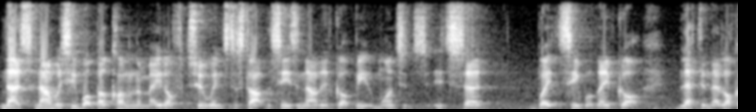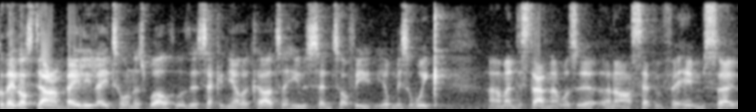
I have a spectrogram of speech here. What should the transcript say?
now, now we see what Belconnen are made of. Two wins to start the season. Now they've got beaten once. It's it's uh, wait to see what they've got left in their locker. They lost Darren Bailey late on as well with a second yellow card, so he was sent off. He, he'll miss a week. Um, I understand that was a, an R7 for him. So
